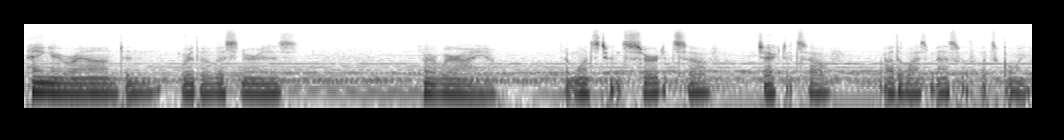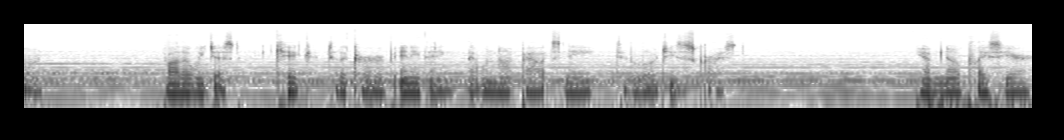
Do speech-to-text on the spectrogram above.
hanging around, and where the listener is, or where I am, that wants to insert itself, inject itself, or otherwise mess with what's going on. Father, we just kick to the curb anything that will not bow its knee to the Lord Jesus Christ. You have no place here.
